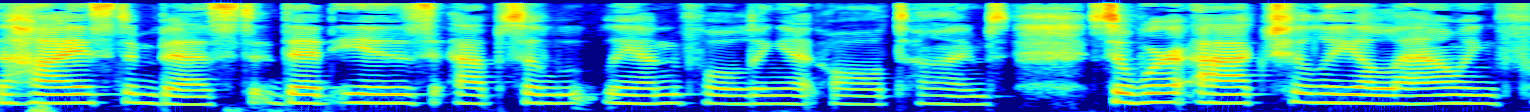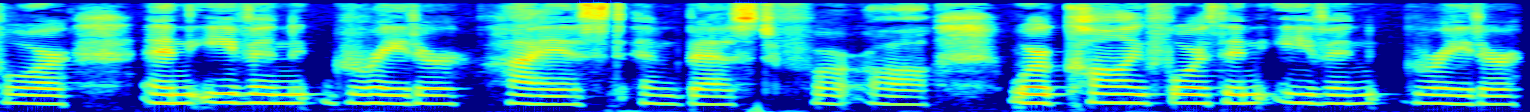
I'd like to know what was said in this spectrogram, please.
the highest and best that is absolutely unfolding at all times. So we're actually allowing for an even greater highest and best for all. We're calling forth an even greater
